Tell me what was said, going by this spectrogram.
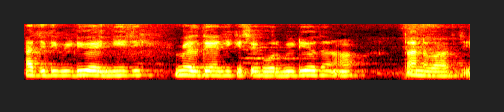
ਅੱਜ ਦੀ ਵੀਡੀਓ ਇੰਨੀ ਜੀ। ਮਿਲਦੇ ਹਾਂ ਜੀ ਕਿਸੇ ਹੋਰ ਵੀਡੀਓ ਦੇ ਨਾਲ। ਧੰਨਵਾਦ ਜੀ।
